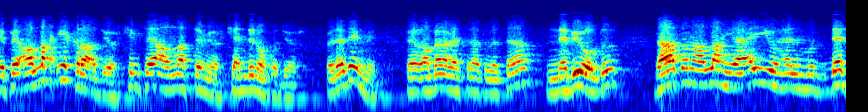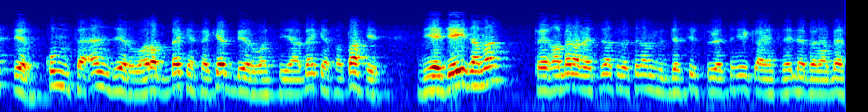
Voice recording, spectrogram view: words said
E Allah ikra diyor. Kimseye anlat demiyor. Kendin oku diyor. Öyle değil mi? Peygamber aleyhissalatü vesselam nebi oldu. Daha sonra Allah ya eyyuhel muddettir kum fe enzir ve rabbeke fekebbir ve siyabeke fetahhir diyeceği zaman Peygamber aleyhissalatü vesselam Müddessir suresinin ilk ayetleriyle beraber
